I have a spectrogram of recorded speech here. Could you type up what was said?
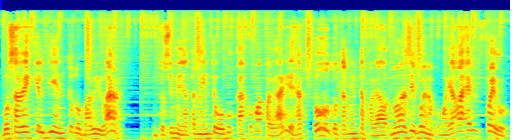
vos sabés que el viento los va a avivar. Entonces inmediatamente vos buscas cómo apagar y dejar todo totalmente apagado. No decir, bueno, como ya bajé el fuego,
